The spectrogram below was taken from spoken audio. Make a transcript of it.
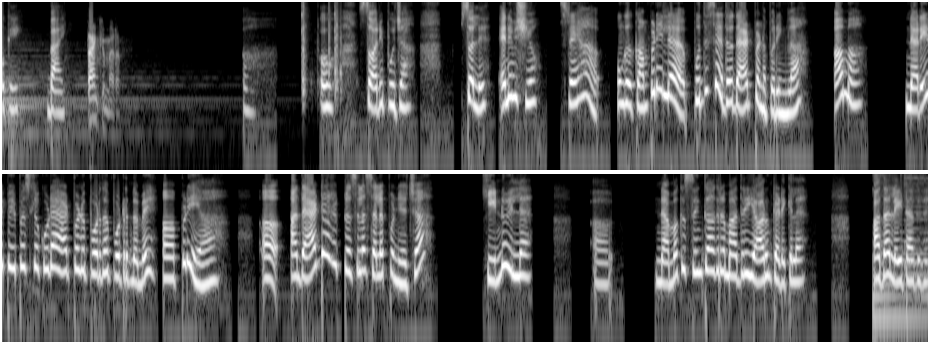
Okay bye thank you madam ஓ சாரி பூஜா. சொல்லு என்ன விஷயம்? ஸ்னேகா உங்க கம்பெனில புதுசா ஏதாவது ஆட் பண்ண போறீங்களா? ஆமா. நிறைய பேப்பர்ஸ்ல கூட ஆட் பண்ண போறதா போட்டிருந்தோமே. அப்படியா? அந்த ஆட் டைரக்டர்ஸ் எல்லாம் செலக்ட் பண்ணியாச்சா? இன்னும் இல்ல. நமக்கு சிங்க் ஆகுற மாதிரி யாரும் கிடைக்கல. அதான் லேட் ஆகுது.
